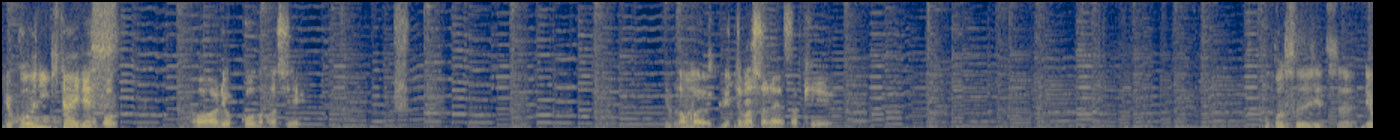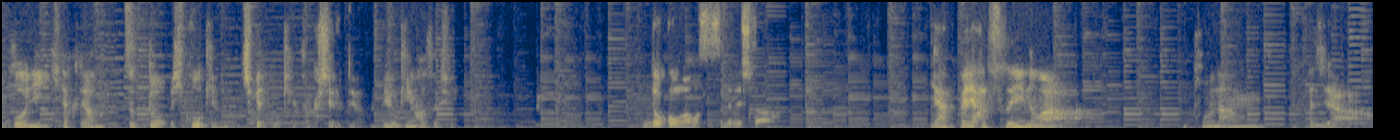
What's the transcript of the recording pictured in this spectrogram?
旅行に行きたいです。ああ、旅行の話。旅なんか言ってましたね、さっき。ここ数日、旅行に行きたくて、あのずっと飛行機のチケットを検索してるっていう病気が発生し。どこがおすすめでした？やっぱ安いのは、東南アジア、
